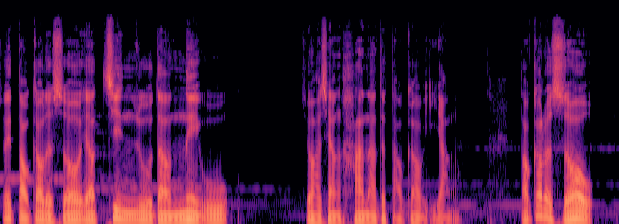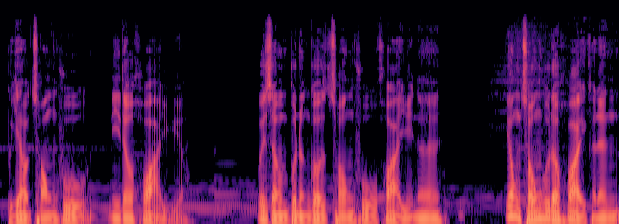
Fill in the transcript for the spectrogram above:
所以祷告的时候要进入到内屋，就好像哈娜的祷告一样。祷告的时候不要重复你的话语哦。为什么不能够重复话语呢？用重复的话语，可能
